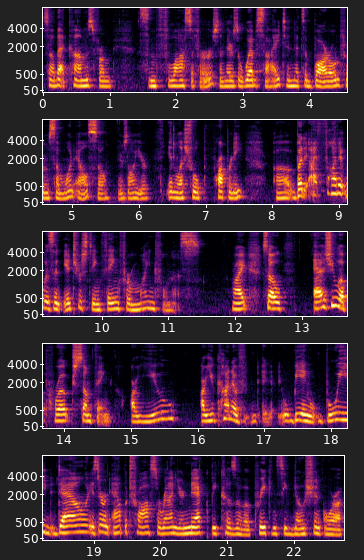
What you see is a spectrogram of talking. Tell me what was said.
So that comes from some philosophers, and there's a website, and it's borrowed from someone else, so there's all your intellectual property. Uh, but I thought it was an interesting thing for mindfulness, right? So as you approach something, are you are you kind of being buoyed down? Is there an albatross around your neck because of a preconceived notion or a,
